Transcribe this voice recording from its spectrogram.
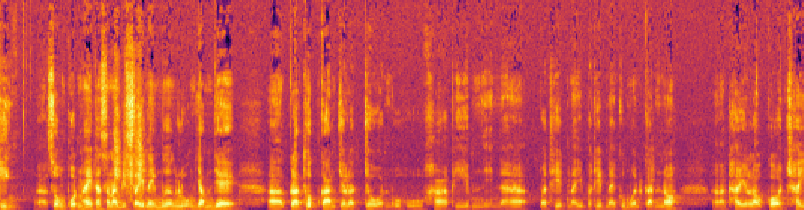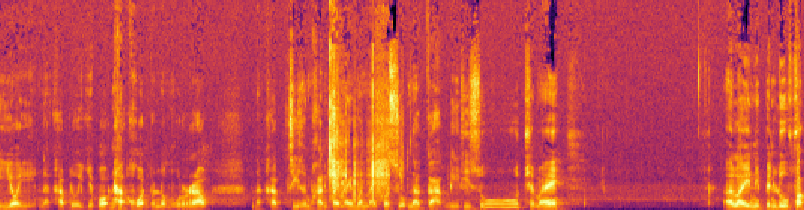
กิ่งอ่าส่งผลให้ทัศนวิสัยในเมืองหลวงย่ำแย่กระทบการจราจรโอ้โหค่าพีมนี่นะฮะประเทศไหนประเทศไหนก็เหมือนกันเนาะไทยเราก็ใช่ย่อยนะครับ โดยเฉพาะนครพนมของเรานะครับที่สำคัญไปไหนมาไหนก็สวมหน้ากากดีที่สุดใช่ไหม อะไรนี่เป็นรูปฟัก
